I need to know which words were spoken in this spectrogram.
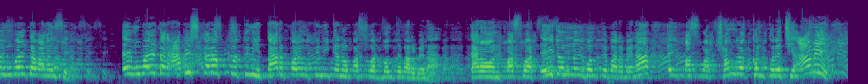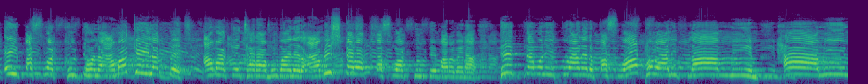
ওই মোবাইলটা বানাইছে। এই মোবাইলটার আবিষ্কারক তো তিনি, তারপরেও তিনি কেন পাসওয়ার্ড বলতে পারবে না? কারণ পাসওয়ার্ড এই জন্যই বলতে পারবে না, এই পাসওয়ার্ড সংরক্ষণ করেছি আমি, এই পাসওয়ার্ড খুলতে হলে আমাকেই লাগবে। আমাকে ছাড়া মোবাইলের আবিষ্কারক পাসওয়ার্ড খুলতে পারবে না। ঠিক তেমনি কোরআনের পাসওয়ার্ড হলো আলিফ লাম মিম, হা, মিম,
